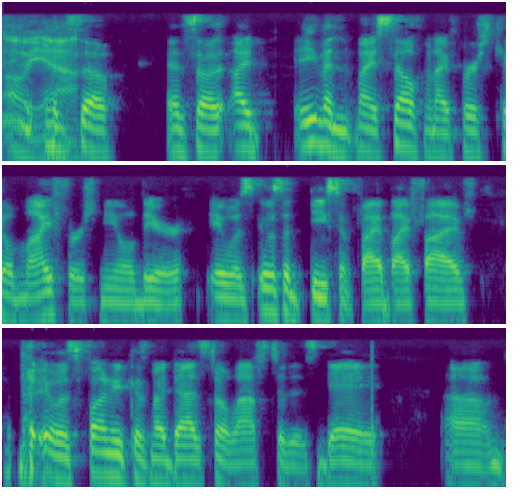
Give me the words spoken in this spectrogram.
Oh yeah. and so and so I even myself when I first killed my first mule deer, it was it was a decent five by five, but it was funny because my dad still laughs to this day. Um,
